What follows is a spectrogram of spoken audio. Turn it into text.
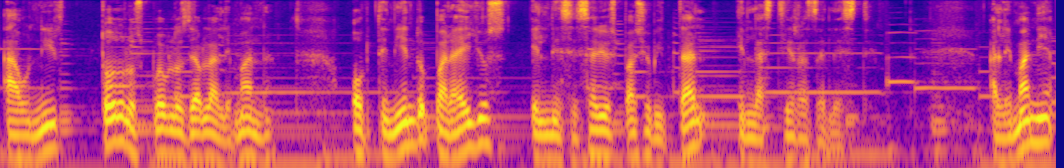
a unir todos los pueblos de habla alemana, obteniendo para ellos el necesario espacio vital en las tierras del este. Alemania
